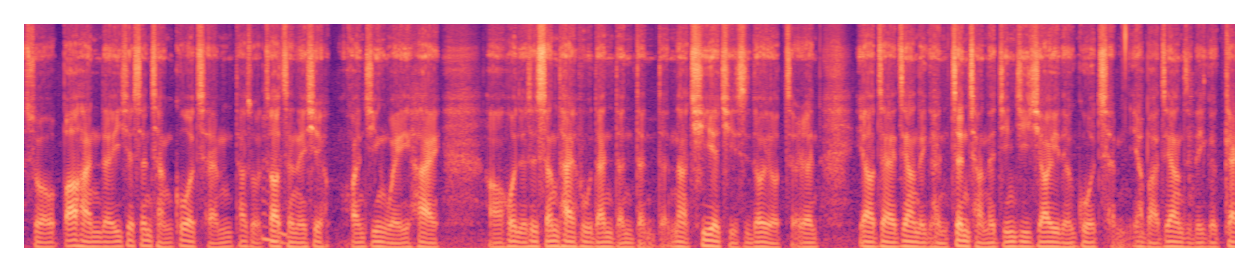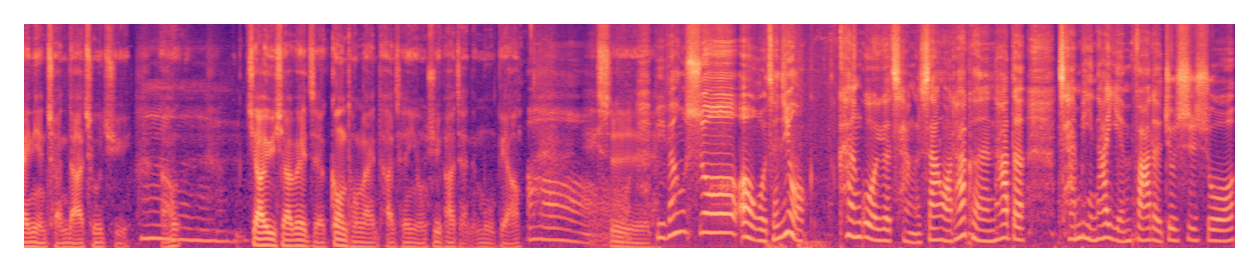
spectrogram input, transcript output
所包含的一些生产过程，它所造成的一些环境危害。啊，或者是生态负担等等的，那企业其实都有责任，要在这样的一个很正常的经济交易的过程，要把这样子的一个概念传达出去，然后教育消费者共同来达成永续发展的目标。哦，是。比方说，哦，我曾经有看过一个厂商哦，他可能他的产品他研发的就是说，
